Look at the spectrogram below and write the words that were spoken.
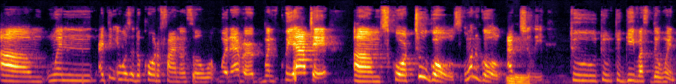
um, when I think it was at the quarterfinals or whenever, when Kouyaté um, scored two goals, one goal mm. actually, to, to, to give us the win.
